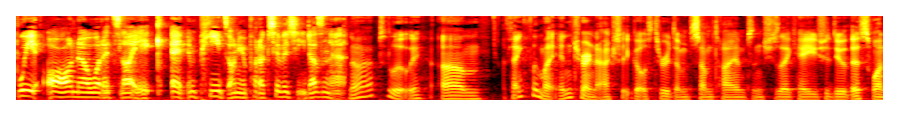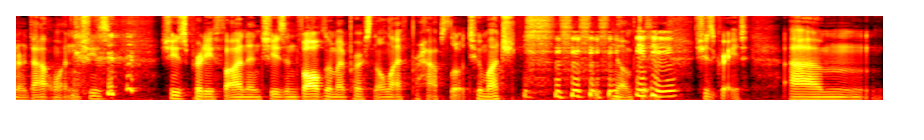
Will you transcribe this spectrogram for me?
we all know what it's like. It impedes on your productivity, doesn't it? No, absolutely. Um, thankfully, my intern actually goes through them sometimes, and she's like, "Hey, you should do this one or that one." She's she's pretty fun, and she's involved in my personal life perhaps a little too much. no, I'm kidding. She's great. Um,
